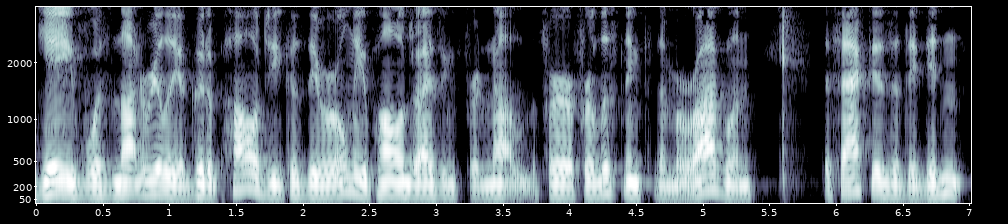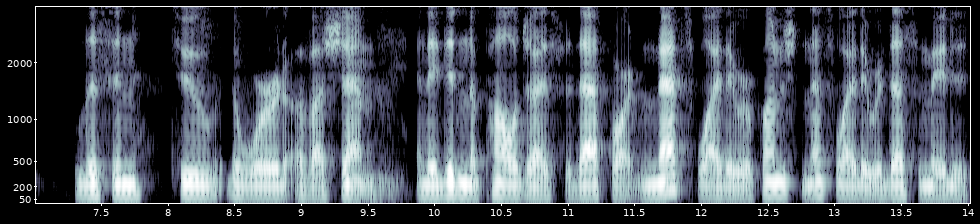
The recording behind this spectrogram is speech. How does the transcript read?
gave was not really a good apology because they were only apologizing for not for, for listening to the Meraglim. The fact is that they didn't listen to the word of Hashem. And they didn't apologize for that part. And that's why they were punished, and that's why they were decimated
